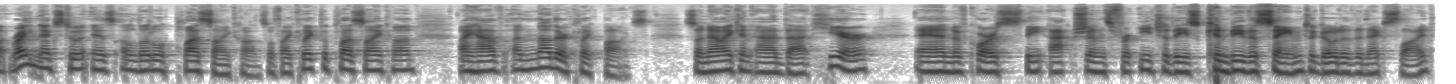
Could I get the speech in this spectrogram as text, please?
But right next to it is a little plus icon. So if I click the plus icon, I have another click box. So now I can add that here. And of course, the actions for each of these can be the same to go to the next slide,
